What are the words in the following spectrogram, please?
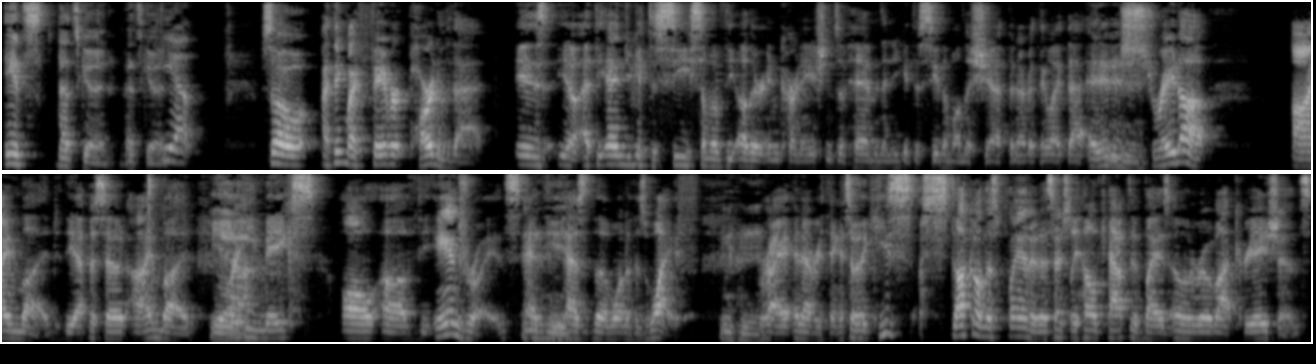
It's that's good. That's good. Yeah. So I think my favorite part of that is, you know, at the end you get to see some of the other incarnations of him, and then you get to see them on the ship and everything like that. And it is Mhm. straight up I Mudd, the episode I Mudd, Yeah. where he makes all of the androids, and he Mhm. has the one of his wife. hmm right and everything and so like he's stuck on this planet essentially held captive by his own robot creations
